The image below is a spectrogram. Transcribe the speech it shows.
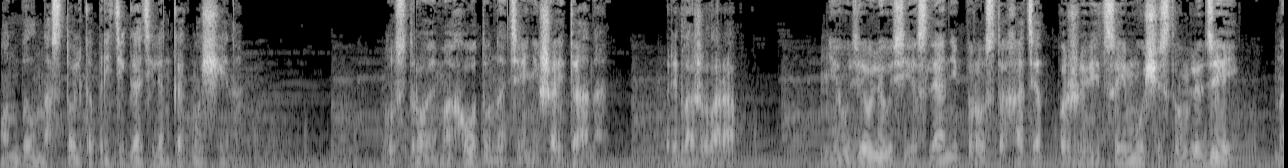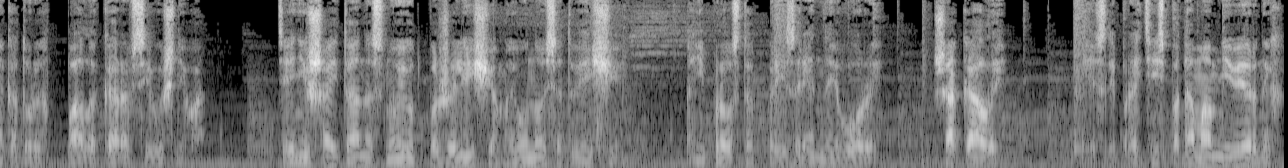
он был настолько притягателен, как мужчина. «Устроим охоту на тени шайтана», — предложил араб. «Не удивлюсь, если они просто хотят поживиться имуществом людей, на которых пала кара Всевышнего. Тени шайтана снуют по жилищам и уносят вещи. Они просто презренные воры, шакалы. Если пройтись по домам неверных,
